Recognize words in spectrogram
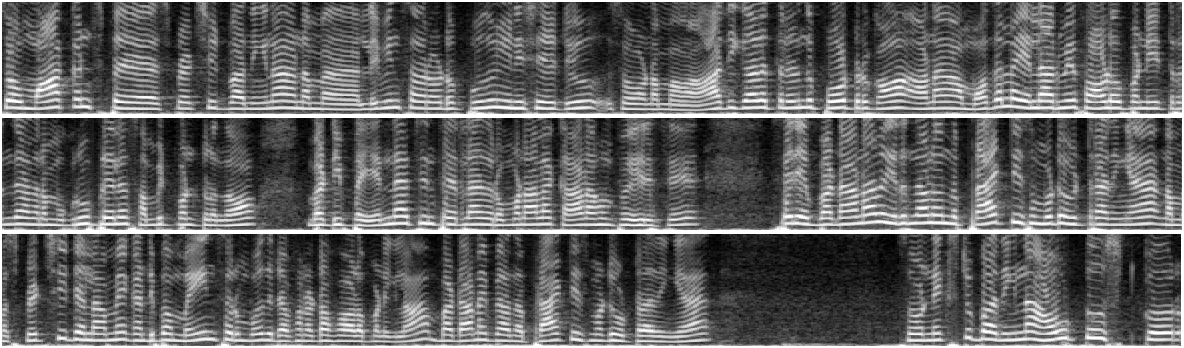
so mark and ஸ்பெ ஸ்ப்ரெட்ஷீட் பார்த்தீங்கன்னா நம்ம லிவின் சாரோட புது இனிஷியேட்டிவ் ஸோ நம்ம ஆதி காலத்துலேருந்து போட்டிருக்கோம். ஆனால் முதல்ல எல்லாருமே ஃபாலோ பண்ணிகிட்டு இருந்து அதை நம்ம குரூப்லாம் சப்மிட் பண்ணிட்டுருந்தோம் பட் இப்போ என்னாச்சுன்னு தெரியல. அது ரொம்ப நாளாக காணாமல் போயிருச்சு. சரி பட் ஆனாலும் இருந்தாலும் இந்த ப்ராக்டிஸ் மட்டும் விட்டுறாதீங்க. நம்ம ஸ்ப்ரெட்ஷீட் எல்லாமே கண்டிப்பாக மெயின்ஸ் வரும்போது டெஃபினட்டாக ஃபாலோ பண்ணிக்கலாம். பட் ஆனால் இப்போ அந்த ப்ராக்டிஸ் மட்டும் விட்டுறாதீங்க. ஸோ நெக்ஸ்ட்டு பார்த்தீங்கன்னா out to score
